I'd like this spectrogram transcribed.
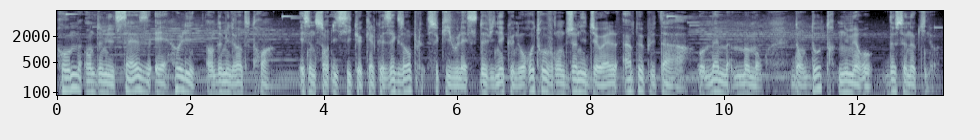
Home en 2016 et Holly en 2023. Et ce ne sont ici que quelques exemples, ce qui vous laisse deviner que nous retrouverons Johnny Jewel un peu plus tard, au même moment, dans d'autres numéros de Sonokino.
